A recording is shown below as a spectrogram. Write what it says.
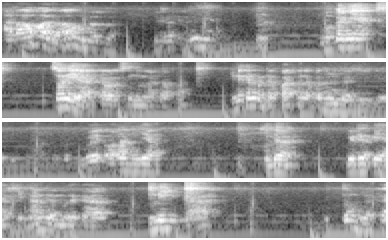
atau apa atau apa menurut lo? Iya. Bukannya sorry ya kalau kesinggungan pendapat. Ini kan pendapat pendapat Hmm. pribadi dia gitu. Menurut gue orang yang udah beda keyakinan dan mereka menikah itu mereka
